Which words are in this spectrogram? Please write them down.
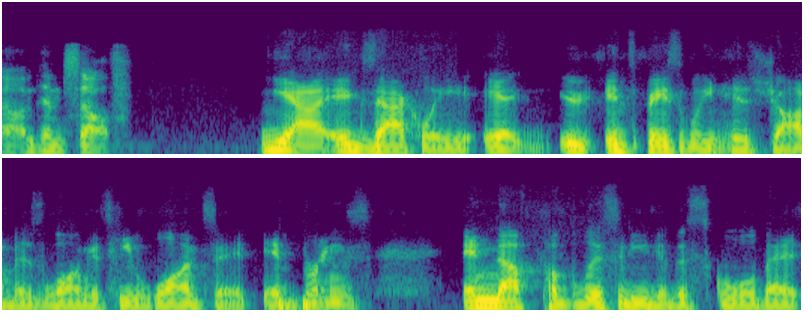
um, himself. Yeah, exactly. It, it, it's basically his job as long as he wants it. It brings enough publicity to the school that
